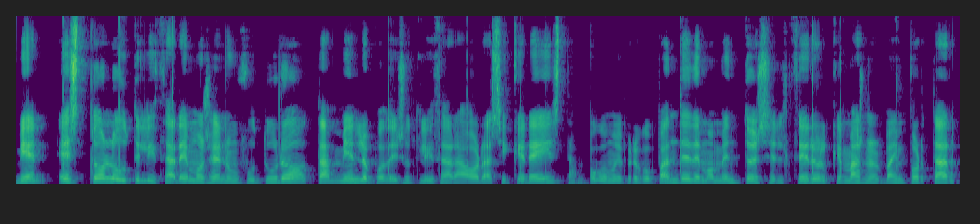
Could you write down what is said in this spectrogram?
Bien, esto lo utilizaremos en un futuro, también lo podéis utilizar ahora si queréis, tampoco muy preocupante, de momento es el 0 el que más nos va a importar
